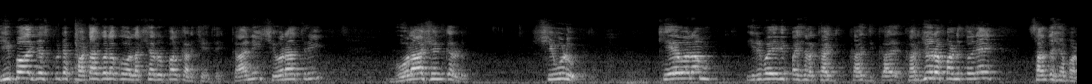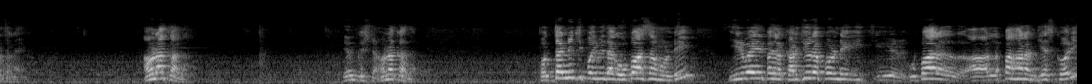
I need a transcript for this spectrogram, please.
దీపావళి చేసుకుంటే పటాకులకు లక్ష రూపాయలు ఖర్చు అవుతాయి కానీ శివరాత్రి భోలాశంకరుడు శివుడు కేవలం ఇరవై ఐదు పైసల ఖర్జూర పండుతోనే సంతోషపడతాడు ఆయన. అవునా కాదా? ఏం కృష్ణ అవునా కాదా? పొద్దున్న నుంచి పొయ్యి దాకా ఉపవాసం ఉండి ఇరవై ఐదు పైసల ఖర్జూర పండు ఉపా అల్పాహారం చేసుకొని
